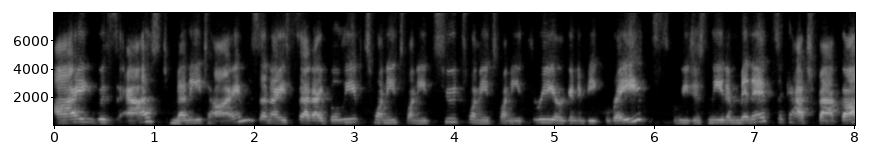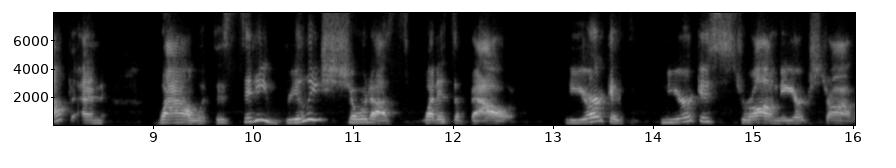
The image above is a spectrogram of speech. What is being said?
I was asked many times, and I said, I believe 2022, 2023 are going to be great. We just need a minute to catch back up. And wow, the city really showed us what it's about. New York is New York is strong. New York strong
